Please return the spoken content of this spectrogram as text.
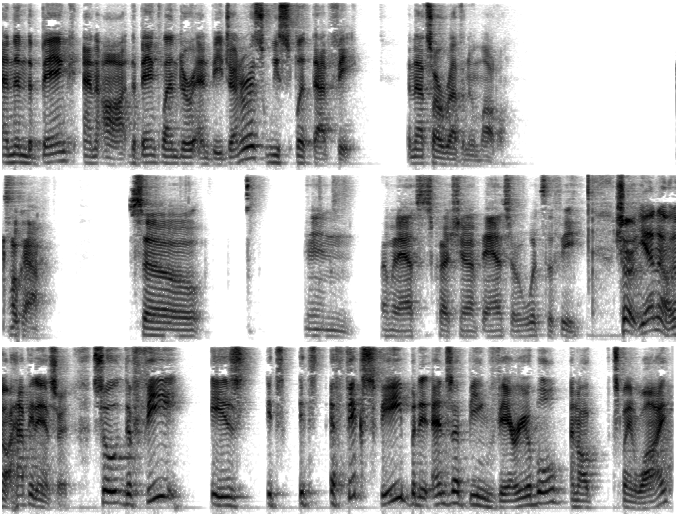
and then the bank and uh, the bank lender and B Generous we split that fee and that's our revenue model okay so in I'm going to ask this question. I have to answer. What's the fee? Sure. Yeah. No. No. Happy to answer it. So the fee is it's it's a fixed fee, but it ends up being variable, and I'll explain why.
